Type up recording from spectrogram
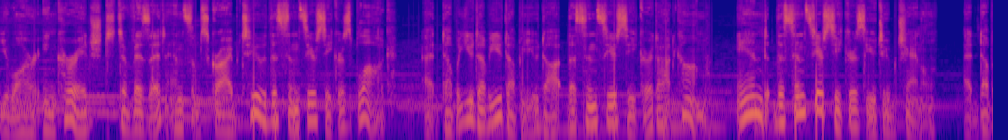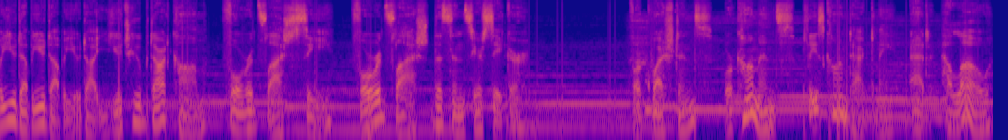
You are encouraged to visit and subscribe to The Sincere Seeker's blog at www.thesincereseeker.com and The Sincere Seeker's YouTube channel at www.youtube.com forward slash C forward slash The Sincere Seeker. For questions or comments, please contact me at hello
